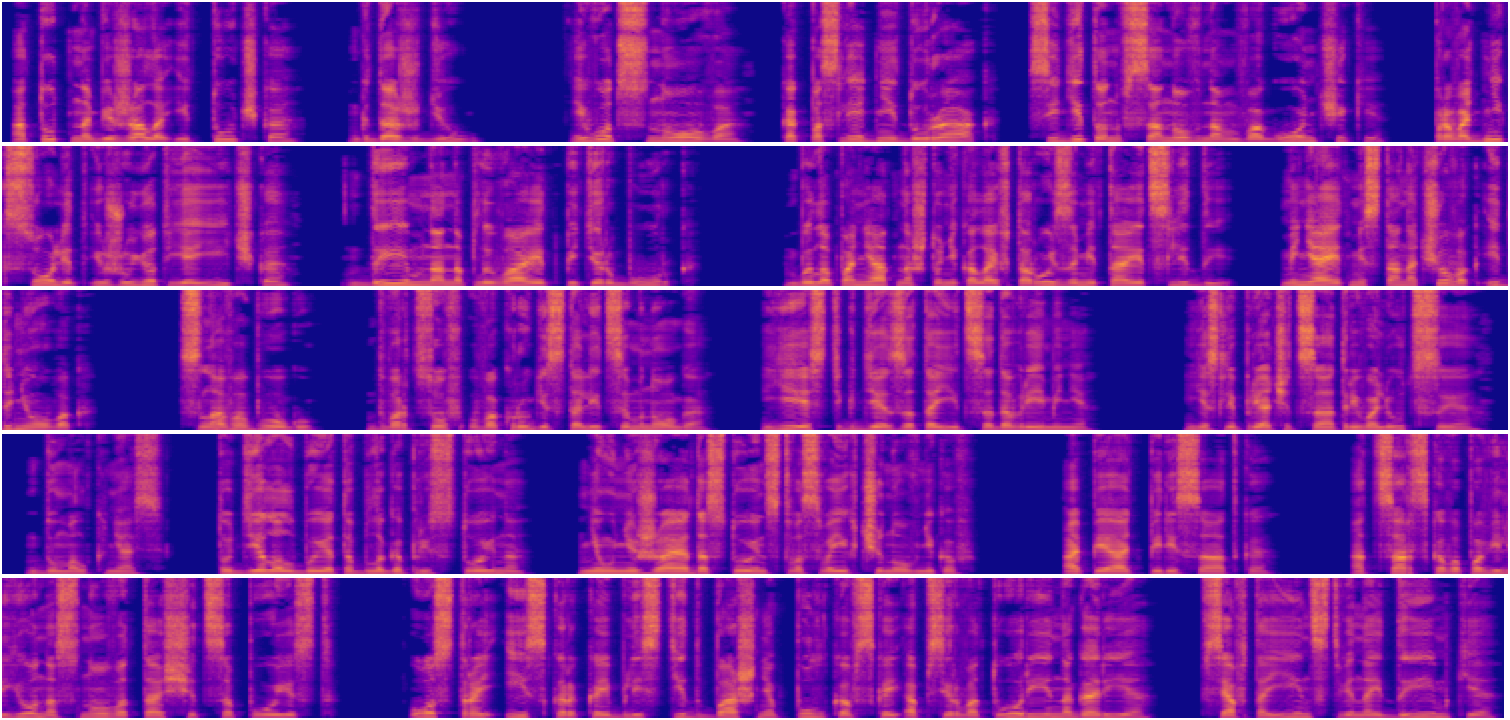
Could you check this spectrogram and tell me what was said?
А тут набежала и тучка к дождю. И вот снова, как последний дурак, сидит он в сановном вагончике, проводник солит и жует яичко, дымно наплывает Петербург. Было понятно, что Николай II заметает следы меняет места ночевок и дневок. Слава богу, дворцов в округе столицы много, есть где затаиться до времени. Если прячется от революции, думал князь, то делал бы это благопристойно, не унижая достоинства своих чиновников. Опять пересадка. От царского павильона снова тащится поезд. Острой искоркой блестит башня Пулковской обсерватории на горе, вся в таинственной дымке.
